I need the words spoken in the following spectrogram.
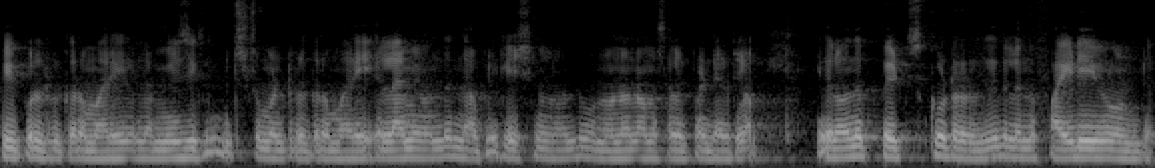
பீப்புள் இருக்கிற மாதிரி இல்லை மியூசிக்கல் இன்ஸ்ட்ருமெண்ட் இருக்கிற மாதிரி எல்லாமே வந்து இந்த அப்ளிகேஷனில் வந்து ஒன்று ஒன்று நம்ம செலக்ட் பண்ணிட்டே இருக்கலாம். இதில் வந்து பெட்ஸ் கூட இருக்குது இதில் வந்து ஃபைவ் டேவும் உண்டு.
